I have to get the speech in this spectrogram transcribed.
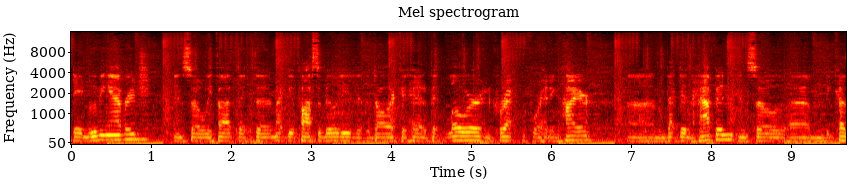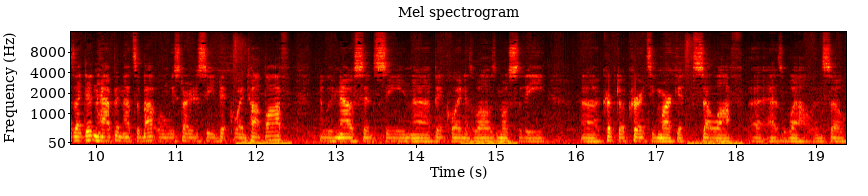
day moving average. And so we thought that there might be a possibility that the dollar could head a bit lower and correct before heading higher. Um, that didn't happen, and so um, because that didn't happen, that's about when we started to see Bitcoin top off, and we've now since seen uh, Bitcoin as well as most of the uh, cryptocurrency market sell off uh, as well. And so,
